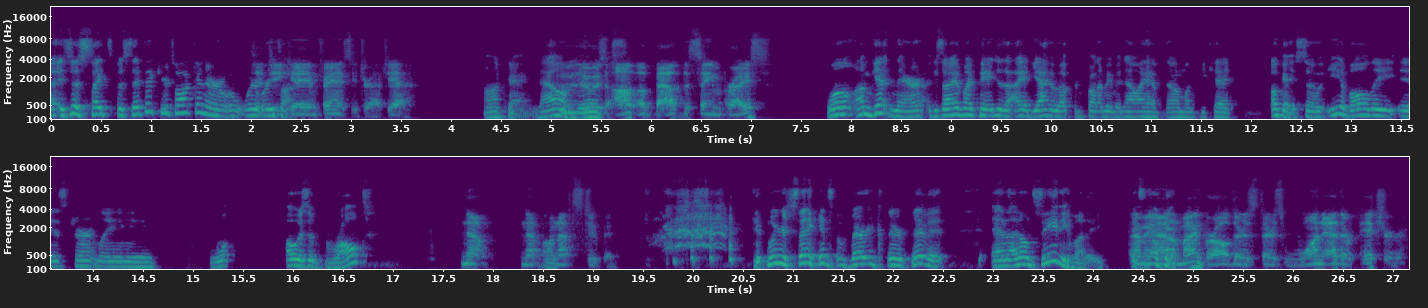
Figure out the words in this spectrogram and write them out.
Uh, is this site specific you're talking, or where, where are you DK talking? and fantasy draft? Yeah. Okay. Now Who, who's about the same price? Well, I'm getting there because I have my pages. I had Yahoo up in front of me, but now I have now I'm on DK. Okay, so Eovaldi is currently. What, oh, is it Brault? No, no, oh. I'm not stupid. well, you're saying it's a very clear pivot, and I don't see anybody. It's, I mean, okay. I don't mind Brault. There's there's one other pitcher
